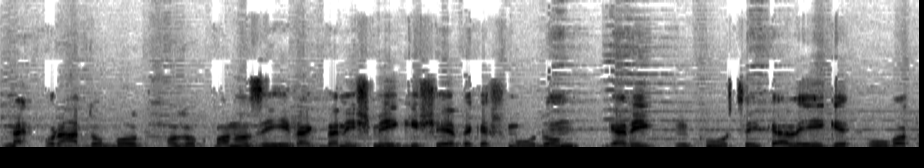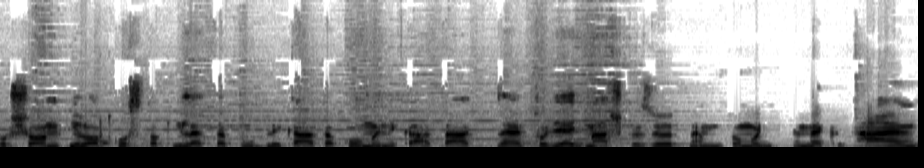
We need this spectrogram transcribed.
mekkorát dobott azokban az években, és mégis érdekes módon Geri Kurcék elég óvatosan nyilatkoztak, illetve publikáltak, kommunikálták. Lehet, hogy egymás között, nem tudom, hogy ennek hány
